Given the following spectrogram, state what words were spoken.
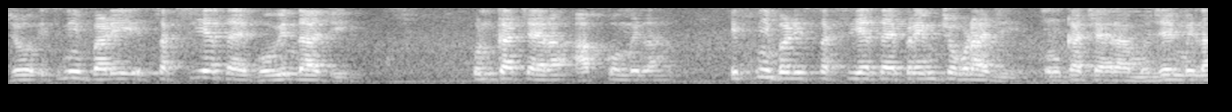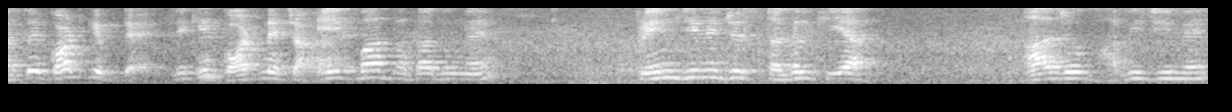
जो इतनी बड़ी शख्सियत है गोविंदा जी उनका चेहरा आपको मिला। इतनी बड़ी शख्सियत है प्रेम चोपड़ा जी उनका चेहरा मुझे मिला। तो ये गॉड गिफ्ट है लेकिन गॉड ने चाहा एक बात बता दूँ मैं प्रेम जी ने जो स्ट्रगल किया आज वो भाभी जी में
